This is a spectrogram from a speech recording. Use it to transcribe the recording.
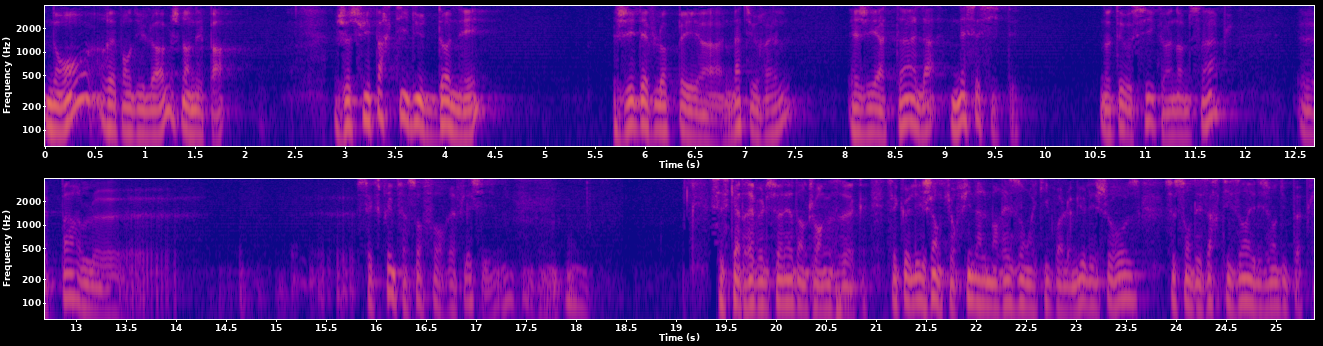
Non, répondit l'homme, je n'en ai pas. Je suis parti d'une donnée, j'ai développé un naturel et j'ai atteint la nécessité. Notez aussi qu'un homme simple euh, parle, euh, s'exprime de façon fort réfléchie. C'est ce qu'il y a de révolutionnaire dans le Zhuangzi, c'est que les gens qui ont finalement raison et qui voient le mieux les choses, ce sont des artisans et des gens du peuple.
